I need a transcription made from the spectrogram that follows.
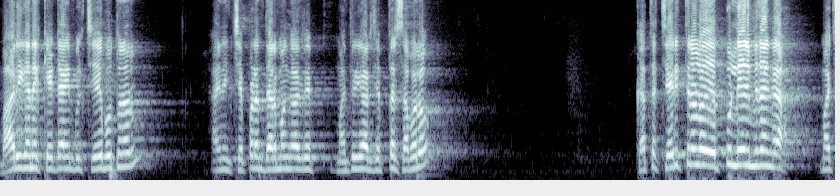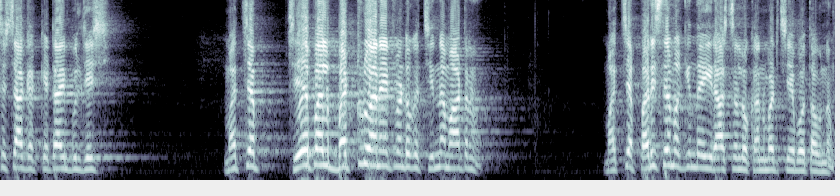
భారీగానే కేటాయింపులు చేయబోతున్నారు. ఆయన చెప్పడం ధర్మం కాదు రేపు మంత్రి గారు చెప్తారు సభలో. గత చరిత్రలో ఎప్పుడు లేని విధంగా మత్స్యశాఖ కేటాయింపులు చేసి మత్స్య చేపలు బట్లు అనేటువంటి ఒక చిన్న మాటను మత్స్య పరిశ్రమ కింద ఈ రాష్ట్రంలో కన్వర్ట్ చేయబోతా ఉన్నాం.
